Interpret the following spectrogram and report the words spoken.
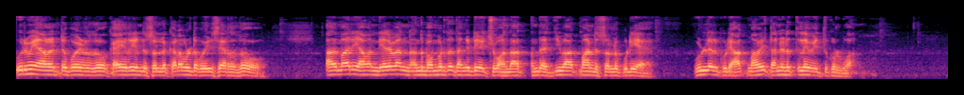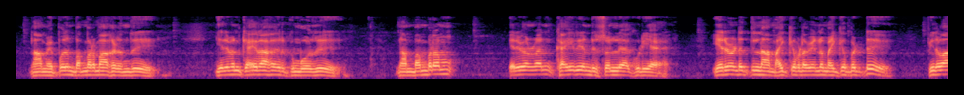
உரிமையாளர்கிட்ட போயிடுறதோ கயிறு என்று சொல்ல கடவுள்கிட்ட போய் சேர்றதோ அது மாதிரி அவன் இறைவன் அந்த பம்பரத்தை தங்கிட்டே வச்சுவான். அந்த அந்த ஜீவாத்மா என்று சொல்லக்கூடிய உள்ளே இருக்கக்கூடிய ஆத்மாவை தன்னிடத்திலே வைத்துக்கொள்வான் நாம் எப்போதும் பம்பரமாக இருந்து இறைவன் கயிறாக இருக்கும்போது நாம் பம்பரம் இறைவனுடன் கயிறு என்று சொல்லக்கூடிய இறைவனிடத்தில் நாம் ஐக்கப்பட வேண்டும் ஐக்கப்பட்டு பிறவா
